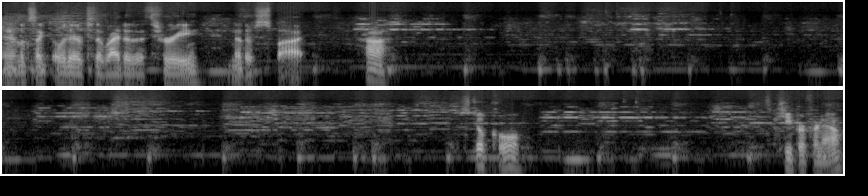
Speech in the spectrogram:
And it looks like over there to the right of the three, another spot. Huh. Still cool. Keeper for now.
